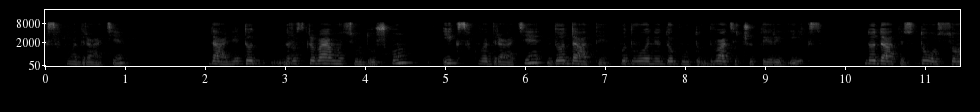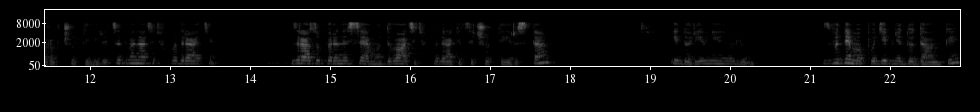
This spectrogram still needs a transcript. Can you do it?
х в квадраті. Далі розкриваємо цю дужку. х в квадраті, додати подвоєний добуток 24х, додати 144, це 12 в квадраті. Зразу перенесемо 20 в квадраті це 400 і дорівнює 0. Зведемо подібні доданки.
